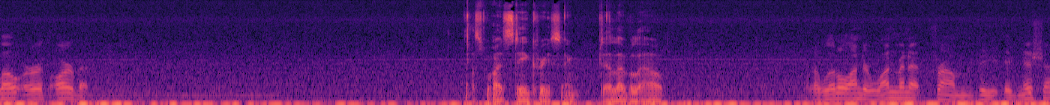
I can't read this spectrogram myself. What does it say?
low Earth orbit. That's why it's decreasing. To level out. We're a little under one minute from the ignition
